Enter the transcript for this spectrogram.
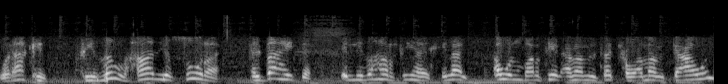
ولكن في ظل هذه الصورة الباهتة اللي ظهر فيها خلال أول مباراتين أمام الفتح وأمام التعاون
